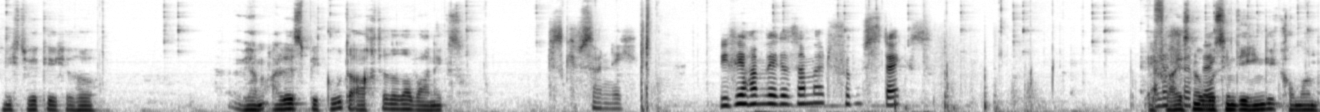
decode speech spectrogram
nicht wirklich. Also, wir haben alles begutachtet oder war nichts. Das gibt's doch nicht. Wie viel haben wir gesammelt? Fünf Stacks? Ich Alles weiß nur, wo weg. sind die hingekommen?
